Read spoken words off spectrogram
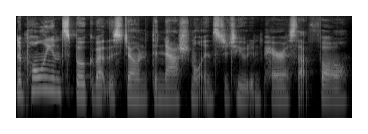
Napoleon spoke about the stone at the National Institute in Paris that fall.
